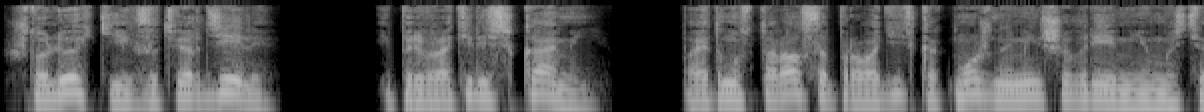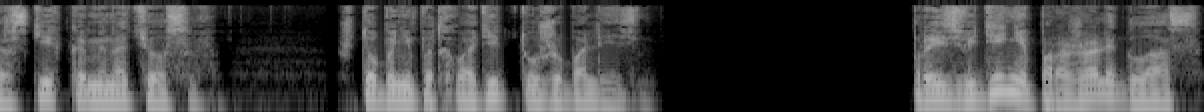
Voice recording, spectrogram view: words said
что легкие их затвердели и превратились в камень, поэтому старался проводить как можно меньше времени в мастерских каменотесов, чтобы не подхватить ту же болезнь. Произведения поражали глаз,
